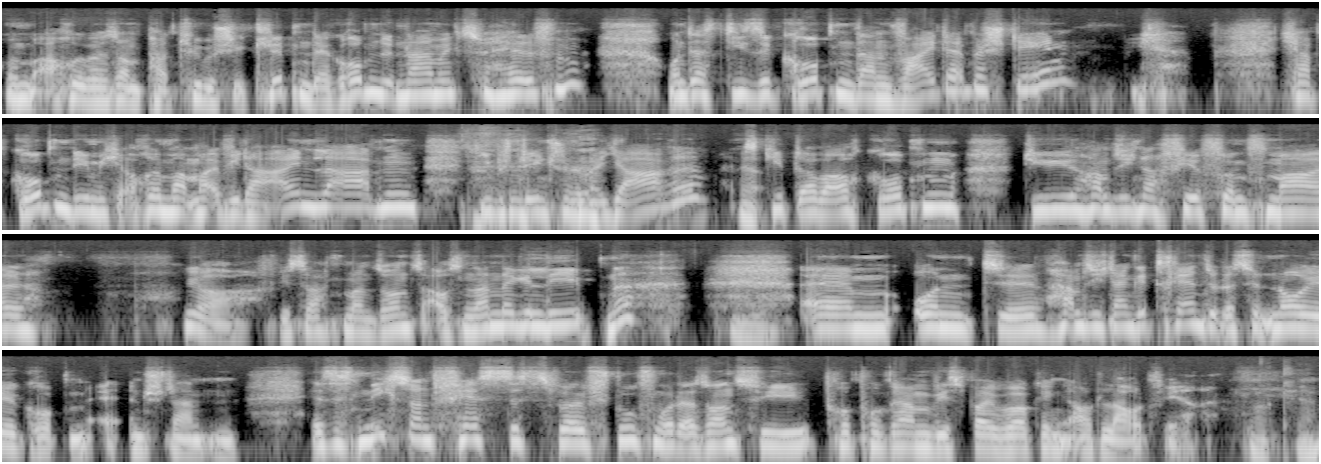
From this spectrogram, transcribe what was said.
um auch über so ein paar typische Klippen der Gruppendynamik zu helfen und dass diese Gruppen dann weiter bestehen. Ich, ich habe Gruppen, die mich auch immer mal wieder einladen, die bestehen schon über Jahre. Ja. Es gibt aber auch Gruppen, die haben sich nach vier, fünf Mal ja, wie sagt man sonst, auseinandergelebt, ne? Mhm. Ähm, und äh, haben sich dann getrennt oder es sind neue Gruppen äh, entstanden. Es ist nicht so ein festes zwölf Stufen oder sonst wie pro Programm, wie es bei Working Out Loud wäre. Okay.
